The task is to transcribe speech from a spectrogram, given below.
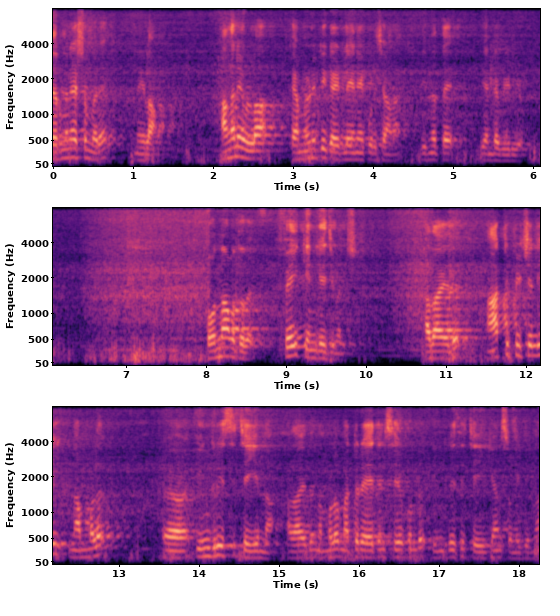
ടെർമിനേഷൻ വരെ നീളാം. അങ്ങനെയുള്ള കമ്മ്യൂണിറ്റി ഗൈഡ് ലൈനെ കുറിച്ചാണ് ഇന്നത്തെ എന്റെ വീഡിയോ ഒന്നാമത്തത് ഫേക്ക് എൻഗേജ്മെന്റ് അതായത് ആർട്ടിഫിഷ്യലി നമ്മൾ ഇൻക്രീസ് ചെയ്യുന്ന അതായത് നമ്മൾ മറ്റൊരു ഏജൻസിയെ കൊണ്ട് ഇൻക്രീസ് ചെയ്യിക്കാൻ ശ്രമിക്കുന്ന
